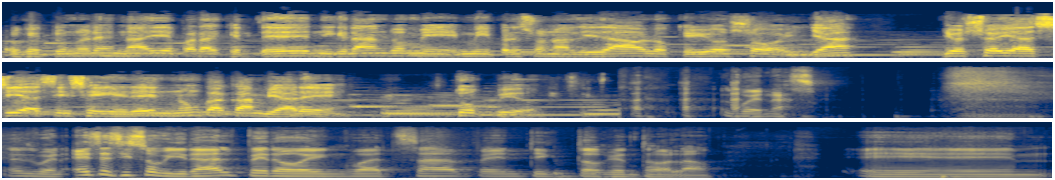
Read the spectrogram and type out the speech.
porque tú no eres nadie para que estés denigrando mi, mi personalidad o lo que yo soy, ¿ya? Yo soy así, así seguiré, nunca cambiaré. Estúpido. Buenas. Es bueno. Ese se hizo viral, pero en WhatsApp, en TikTok, en todo lado. Eh,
